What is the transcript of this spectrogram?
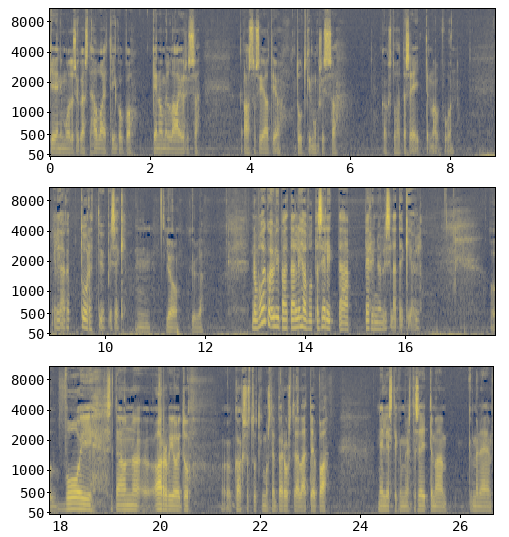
geenimuutos, joka sitten havaittiin koko genomin laajuisissa assosiaatiotutkimuksissa 2007 vuonna. Eli aika tuore tyyppi sekin. Mm, joo, kyllä. No voiko ylipäätään lihavuutta selittää perinnöllisillä tekijöillä? Voi. Sitä on arvioitu kaksostutkimusten perusteella, että jopa 40-70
